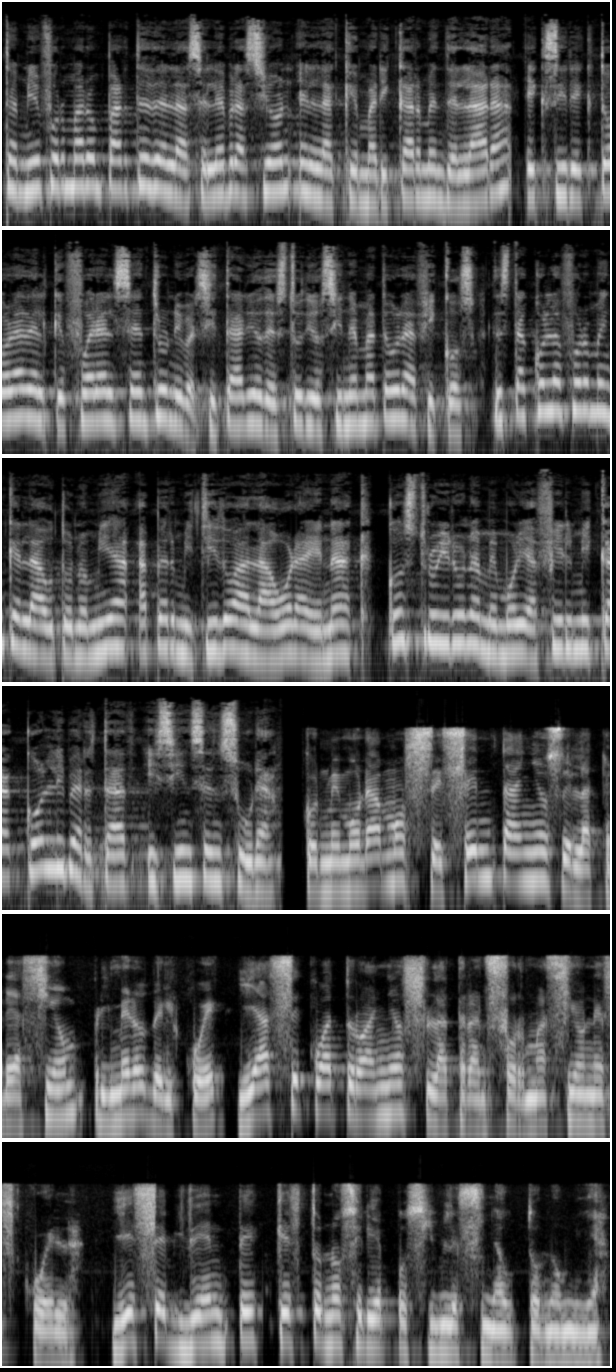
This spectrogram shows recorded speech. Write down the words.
También formaron parte de la celebración en la que Mari Carmen de Lara, exdirectora del que fuera el Centro Universitario de Estudios Cinematográficos, destacó la forma en que la autonomía ha permitido a la hora ENAC construir una memoria fílmica con libertad y sin censura conmemoramos 60 años de la creación primero del CUEC y hace cuatro años la transformación escuela. Y es evidente que esto no sería posible sin autonomía.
